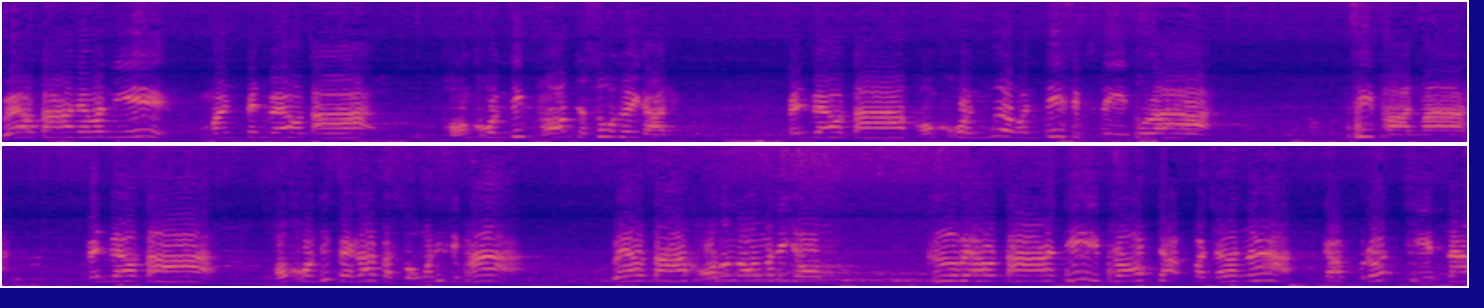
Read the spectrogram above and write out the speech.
แววตาในวันนี้มันเป็นแววตาของคนที่พร้อมจะสู้ด้วยกัน เป็นแววตาของคนเมื่อวันที่ 14 ตุลา ที่ผ่านมา เป็นแววตาของคนที่เป็นราชประสงค์วันที่ 15 แววตาของน้องๆมัธยม คือแววตาที่พร้อมจะเผชิญหน้ากับรถฉีดน้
